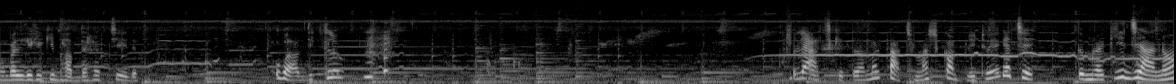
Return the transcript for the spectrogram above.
মোবাইল দেখে কি ভাব দেখাচ্ছে, এই দেখো। ও, ভাব দেখল। বলে, আজকে তো আমার পাঁচ মাস কমপ্লিট হয়ে গেছে, তোমরা কি জানো?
